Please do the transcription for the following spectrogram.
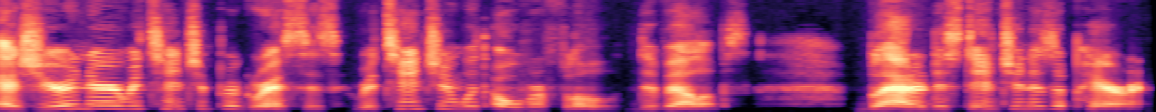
as urinary retention progresses, retention with overflow develops. Bladder distension is apparent.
